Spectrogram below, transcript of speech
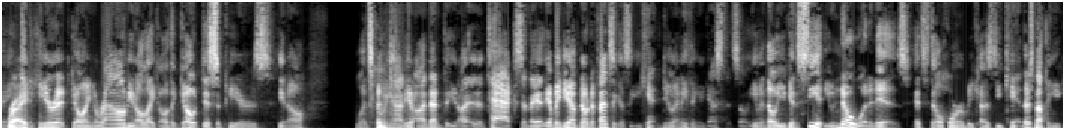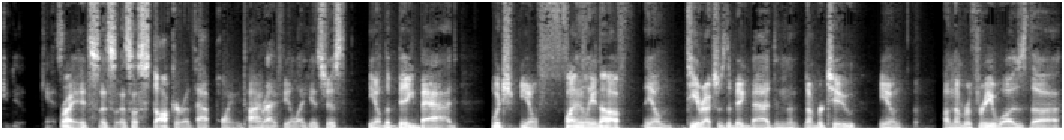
they Right. can hear it going around. You know, like oh, the goat disappears. You know, what's going on? You know, and then you know it attacks, and they. I mean, you have no defense against it. You can't do anything against it. So even though you can see it, you know what it is. It's still horror because you can't. There's nothing you can do. You Right. It's it's it's a stalker at that point in time. I feel like it's just you know the big bad, which you know, funnily enough, you know, T Rex was the big bad, and number two, you know, on number three was the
